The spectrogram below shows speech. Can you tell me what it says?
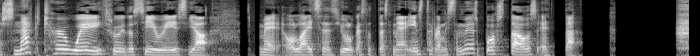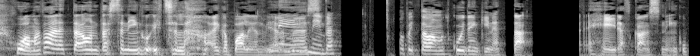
snacked her way through the series ja me ollaan itse asiassa julkaistu tästä meidän Instagramissa myös postaus, että huomataan, että on tässä niinku itsellä aika paljon vielä niin, myös Niinpä. opittavaa, mutta kuitenkin, että heidät kanssa niinku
